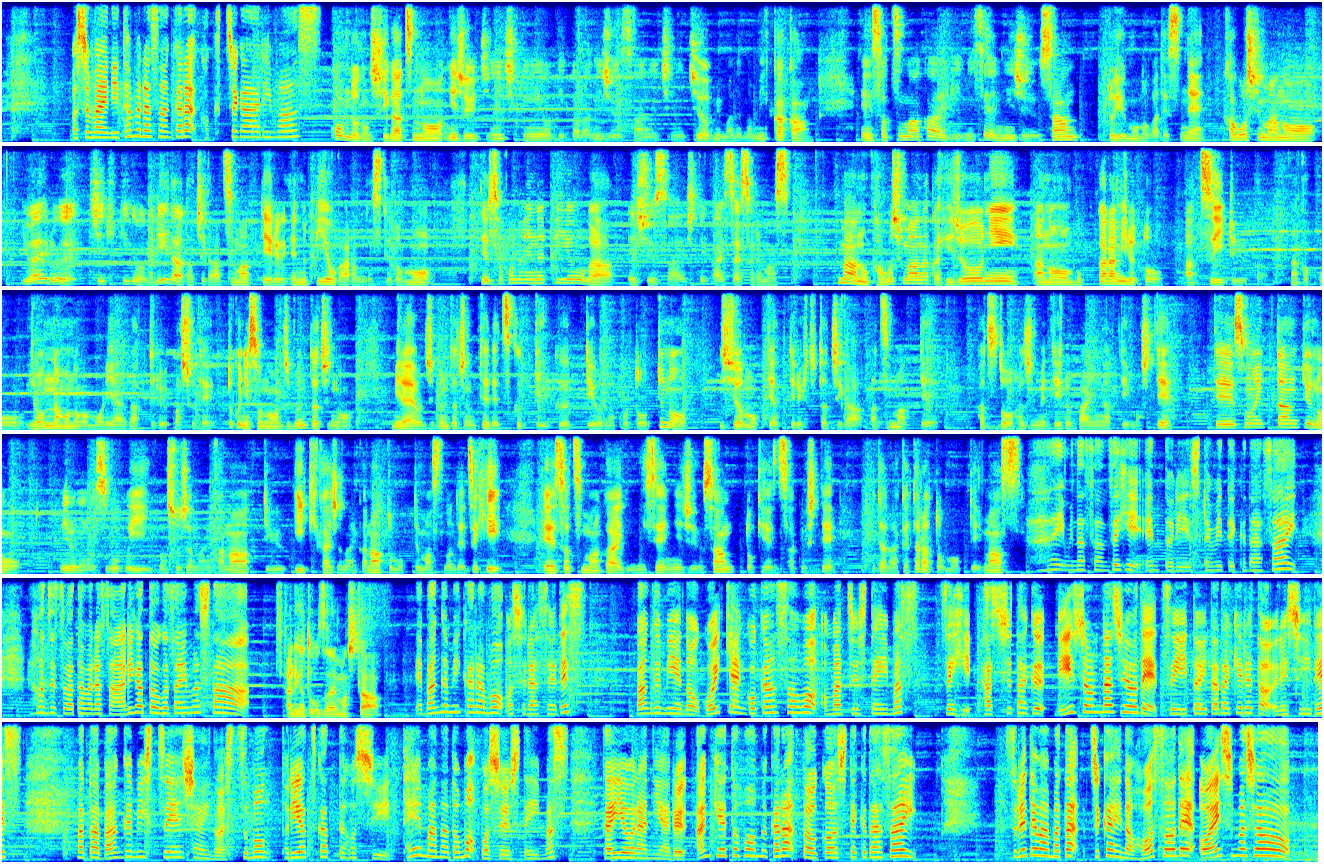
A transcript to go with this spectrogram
おしまいに田村さんから告知があります。今度の4月の21日金曜日から23日日曜日までの3日間、えー、薩摩会議2023というものがですね、鹿児島のいわゆる地域企業のリーダーたちが集まっている NPO があるんですけども、でそこの NPO が主催して開催されます。今、あの鹿児島はなんか非常にあの僕から見ると暑いというか、なんかこういろんなものが盛り上がってる場所で、特にその自分たちの未来を自分たちの手で作っていくっていうようなことっていうのを意思を持ってやってる人たちが集まって活動を始めている場合になっていましてでその一端っていうのを見るのにすごくいい場所じゃないかなっていういい機会じゃないかなと思ってますのでぜひ、えー、薩摩会議2023と検索していただけたらと思っています。はい皆さんぜひエントリーしてみてください。本日は田村さんありがとうございました。ありがとうございました。え番組からもお知らせです。番組へのご意見ご感想をお待ちしています。ぜひハッシュタグリージョンラジオでツイートいただけると嬉しいですまた番組出演者への質問取り扱ってほしいテーマなども募集しています。概要欄にあるアンケートフォームから投稿してください。それではまた次回の放送でお会いしましょう。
